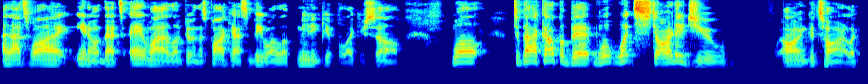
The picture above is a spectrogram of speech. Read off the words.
And that's why, you know, that's A, why I love doing this podcast, and B, why I love meeting people like yourself. Well, to back up a bit, what, what started you on guitar? Like,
